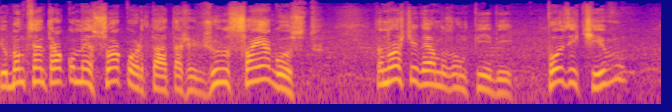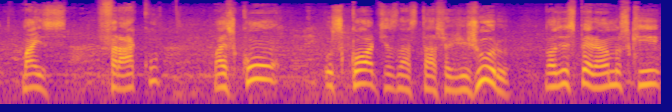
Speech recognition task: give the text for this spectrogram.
E o Banco Central começou a cortar a taxa de juros só em agosto. Então nós tivemos um PIB positivo, mas fraco, mas com os cortes nas taxas de juro, nós esperamos que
